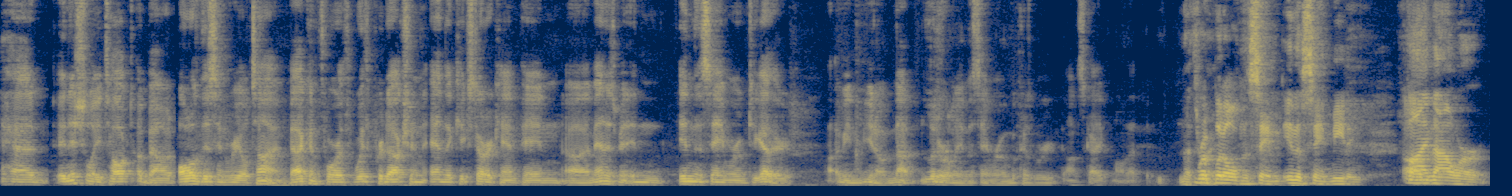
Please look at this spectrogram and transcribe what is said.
had initially talked about all of this in real time, back and forth with production and the Kickstarter campaign uh, management in in the same room together. I mean, you know, not literally in the same room because we're on Skype and all that. But That's Right, right. But all in the same, in the same meeting. Five hour,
